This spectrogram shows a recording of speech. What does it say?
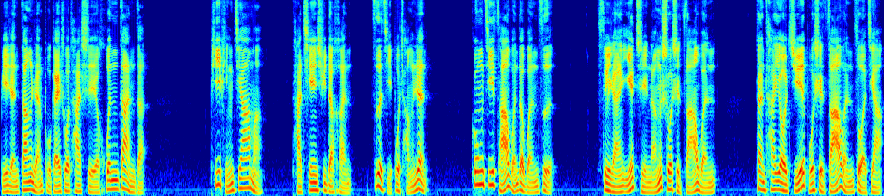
别人当然不该说他是昏蛋的。批评家嘛，他谦虚的很，自己不承认。攻击杂文的文字，虽然也只能说是杂文，但他又绝不是杂文作家，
